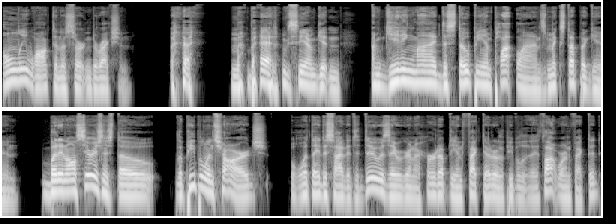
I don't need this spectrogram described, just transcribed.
only walked in a certain direction. my bad. See, I'm getting I'm getting my dystopian plot lines mixed up again. But in all seriousness though, the people in charge, what they decided to do is they were going to herd up the infected or the people that they thought were infected,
